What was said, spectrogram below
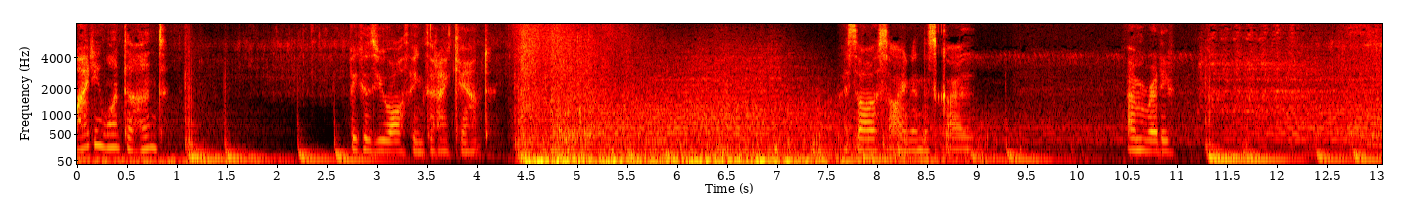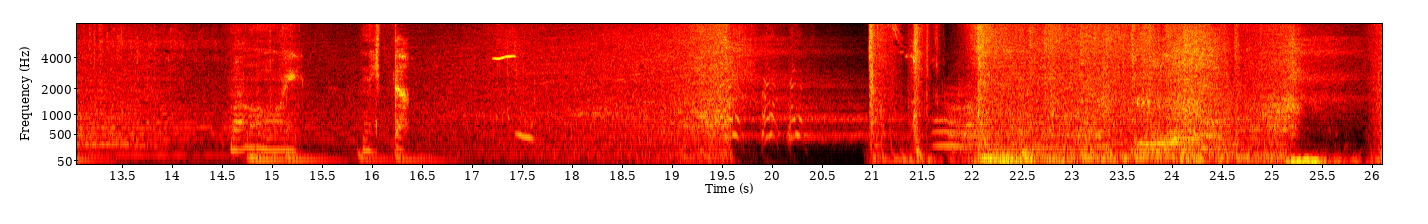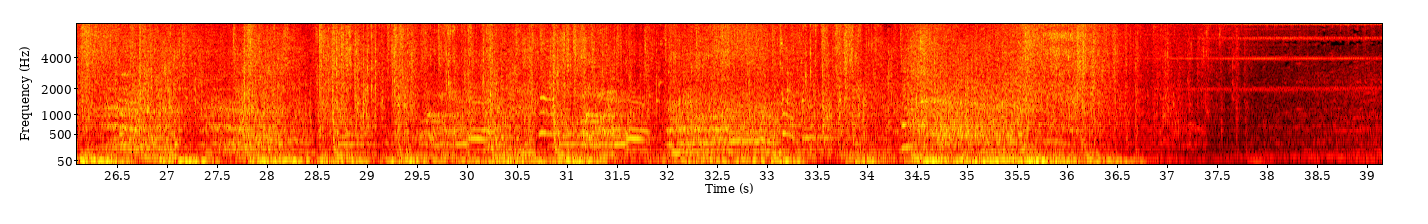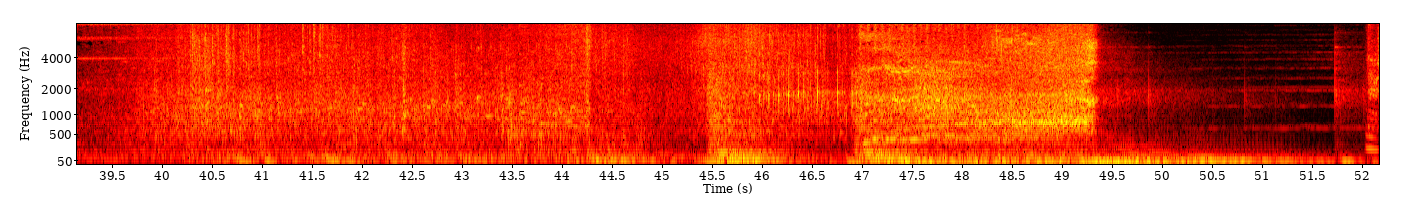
Why do you want to hunt? Because you all think that I can't. I saw a sign in the sky. I'm ready. Maui. Nita.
